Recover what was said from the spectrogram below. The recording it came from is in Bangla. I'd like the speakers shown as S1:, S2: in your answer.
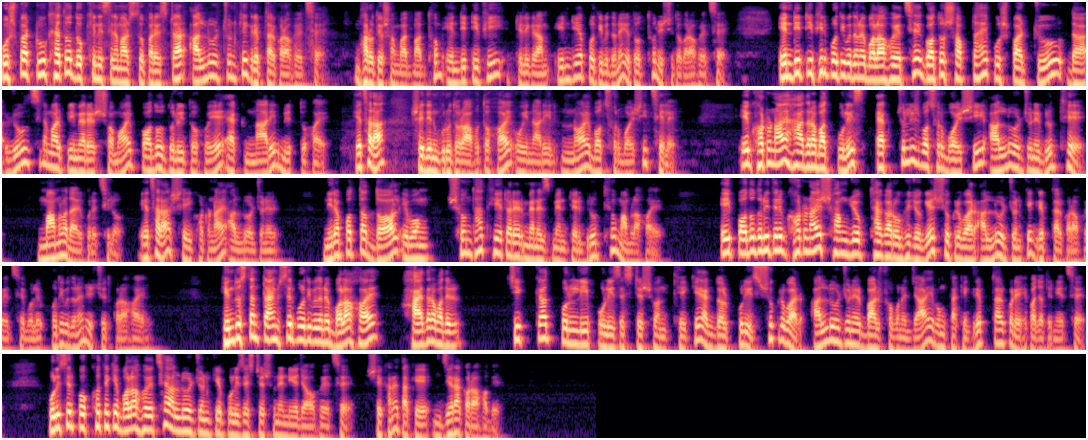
S1: পুষ্পা টু খ্যাত দক্ষিণী সিনেমার সুপারস্টার আল্লু অর্জুনকে গ্রেপ্তার করা হয়েছে। ভারতীয় সংবাদ মাধ্যম এনডিটিভি, টেলিগ্রাম ইন্ডিয়া প্রতিবেদনে এ তথ্য নিশ্চিত করা হয়েছে। এনডিটিভির প্রতিবেদনে বলা হয়েছে, গত সপ্তাহে পুষ্পা টু দ্য রুল সিনেমার প্রিমিয়ারের সময় পদদলিত হয়ে এক নারীর মৃত্যু হয়। এছাড়া সেদিন গুরুতর আহত হয় ওই নারীর নয় বছর বয়সী ছেলে। এ ঘটনায় হায়দ্রাবাদ পুলিশ একচল্লিশ বছর বয়সী আল্লু অর্জুনের বিরুদ্ধে মামলা দায়ের করেছিল। এছাড়া সেই ঘটনায় আল্লু অর্জুনের নিরাপত্তা দল এবং সন্ধ্যা থিয়েটারের ম্যানেজমেন্টের বিরুদ্ধেও মামলা হয়। এই পদদলিতের ঘটনায় সংযোগ থাকার অভিযোগে শুক্রবার আল্লু অর্জুনকে গ্রেপ্তার করা হয়েছে বলে প্রতিবেদনে নিশ্চিত করা হয়। হিন্দুস্তান টাইমসের প্রতিবেদনে বলা হয়, হায়দ্রাবাদের চিক্কাতপল্লী পুলিশ স্টেশন থেকে একদল পুলিশ শুক্রবার আল্লু অর্জুনের বাসভবনে যায় এবং তাকে গ্রেপ্তার করে হেফাজতে নিয়েছে। পুলিশের পক্ষ থেকে বলা হয়েছে, আল্লু অর্জুনকে পুলিশ স্টেশনে নিয়ে যাওয়া হয়েছে। সেখানে তাকে জেরা করা হবে।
